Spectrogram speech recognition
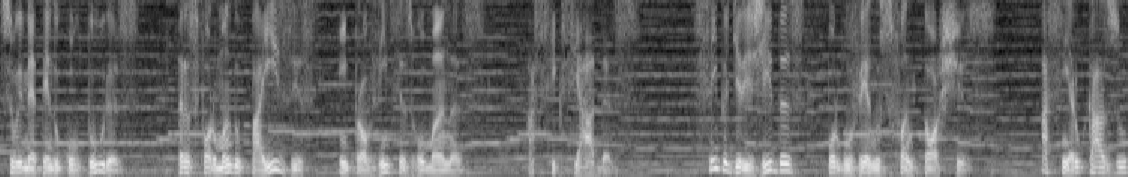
submetendo culturas, transformando países em províncias romanas, asfixiadas, sempre dirigidas por governos fantoches. Assim era o caso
